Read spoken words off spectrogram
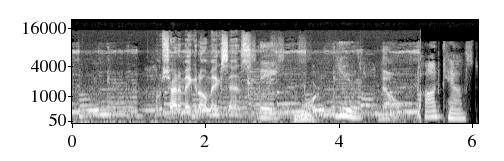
I'm just trying to make it all make sense. The Moore. You No. Podcast.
